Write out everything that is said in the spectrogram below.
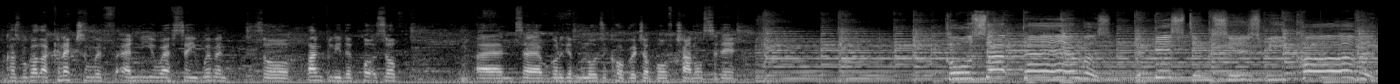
because we've got that connection with NUFC Women. So thankfully they've put us up, and uh, we're going to give them loads of coverage on both channels today. Cold September's the distances we covered,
